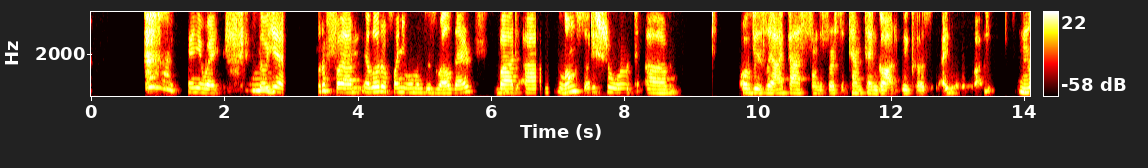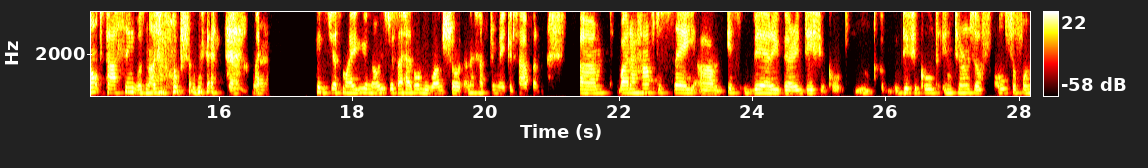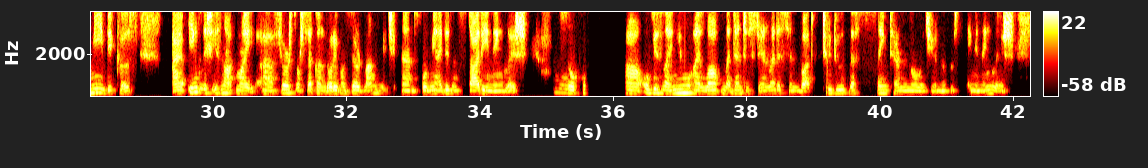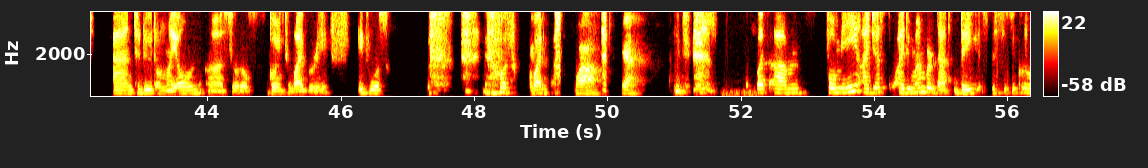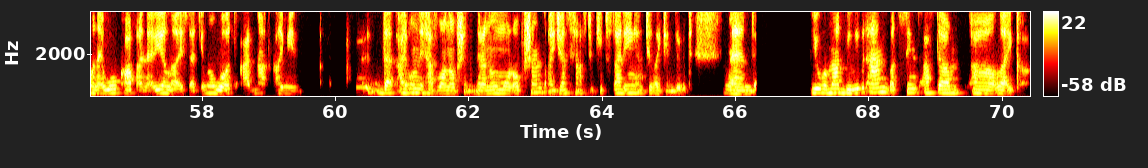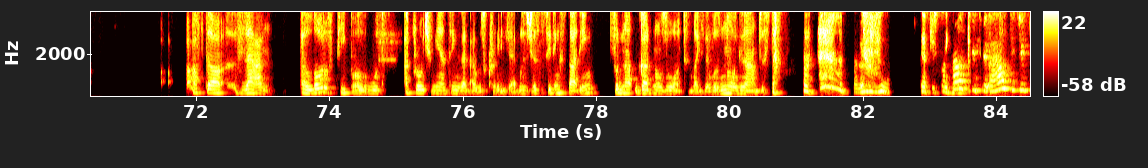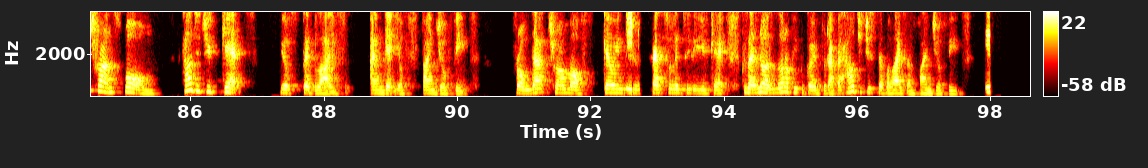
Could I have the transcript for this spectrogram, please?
Anyway so yeah a lot of um, a lot of funny moments as well there. But um, long story short um, obviously I passed from the first attempt, thank God, because I, not passing was not an option there. Yeah, right. it's just my, you know, it's just I have only one shot and I have to make it happen. Um, but I have to say, um, it's very, very difficult. Difficult in terms of also for me because uh, English is not my uh, first or second or even third language, and for me, I didn't study in English. Mm. So for uh, obviously, I knew I loved my dentistry and medicine, but to do the same terminology and everything in English, and to do it on my own, uh, sort of going to library, it was it was quite wow, yeah. but um, for me, I just I remember that day specifically when I woke up and I realized that you know what I'm not. I mean, that I only have one option. There are no more options. I just have to keep studying until I can do it. Yeah. And you will not believe it, Anne, but since after uh, like after then, a lot of people would approach me and think that I was crazy. I was just sitting studying for not God knows what. Like there was no exam to study. how did you how did you transform? How did you get your stabilize and get your find your feet from that trauma of going to settle into the UK? Because I know a lot of people going through that, but how did you stabilize and find your feet? It,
